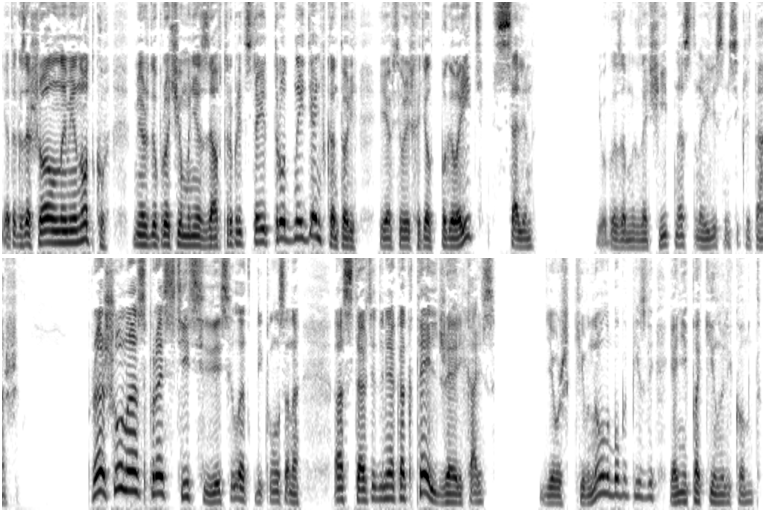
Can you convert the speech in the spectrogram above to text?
я так зашел на минутку. Между прочим, мне завтра предстоит трудный день в конторе, и я всего лишь хотел поговорить с Салин. Его глаза многозначительно остановились на секретарше. — Прошу нас простить, — весело откликнулась она. — Оставьте для меня коктейль, Джерри Харрис. Девушка кивнула Боба Пизли, и они покинули комнату.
